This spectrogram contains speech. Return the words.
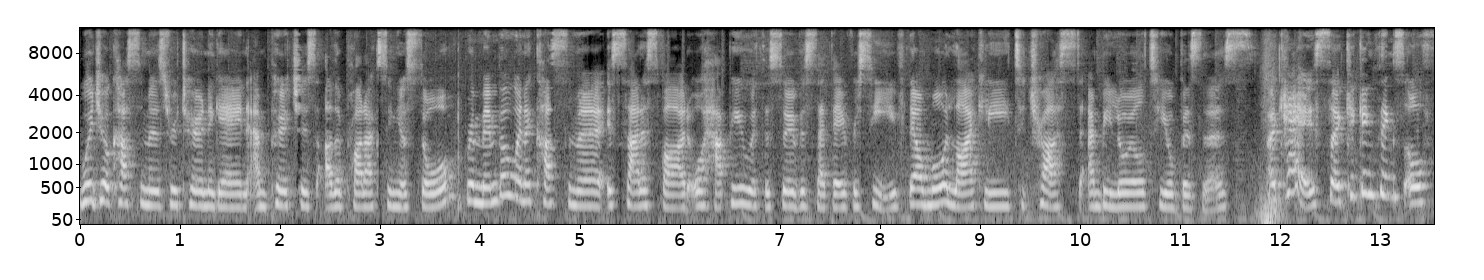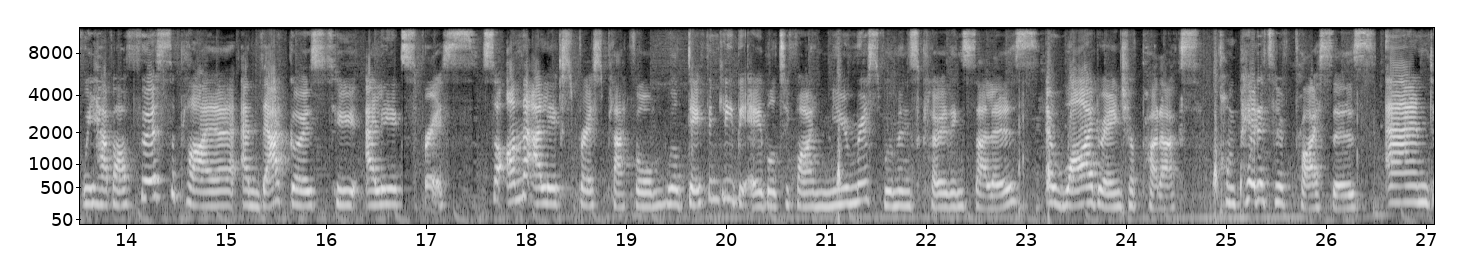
Would your customers return again and purchase other products in your store? Remember when a customer is satisfied or happy with the service that they've received, they are more likely to trust and be loyal to your business. Okay, so kicking things off, we have our first supplier and that goes to AliExpress. So on the AliExpress platform, we'll definitely be able to find numerous women's clothing sellers, a wide range of products, competitive prices, and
